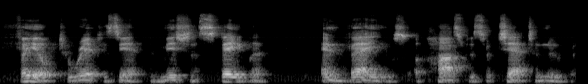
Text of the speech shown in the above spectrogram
failed to represent the mission statement and values of Hospice of Chattanooga.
